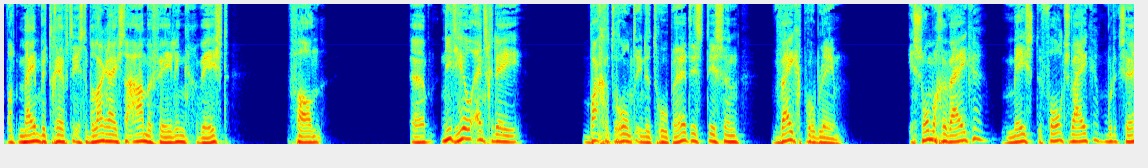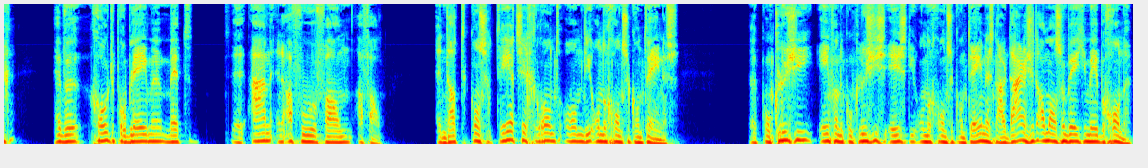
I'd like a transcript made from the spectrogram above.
wat mij betreft is de belangrijkste aanbeveling geweest van, eh, niet heel Enschede baggert rond in de troep. Hè. Het, is, het is een wijkprobleem. In sommige wijken, meest de volkswijken moet ik zeggen, hebben we grote problemen met de aan- en afvoer van afval. En dat concentreert zich rondom die ondergrondse containers. De conclusie, een van de conclusies is die ondergrondse containers. Nou, daar is het allemaal zo'n beetje mee begonnen.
